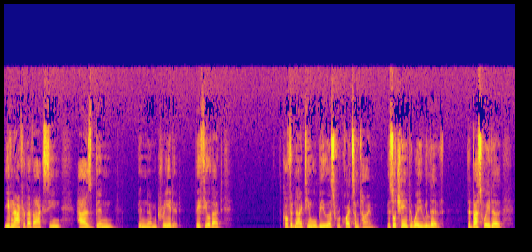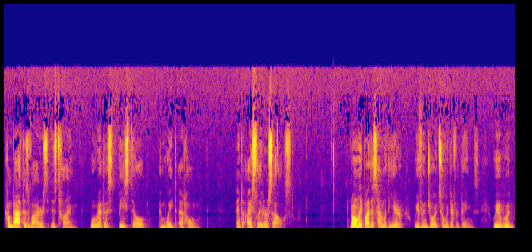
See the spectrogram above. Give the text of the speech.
Even after the vaccine has been, been um, created, they feel that COVID 19 will be with us for quite some time. This will change the way we live. The best way to combat this virus is time, where we have to be still and wait at home and to isolate ourselves. Normally, by this time of the year, we've enjoyed so many different things. We would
